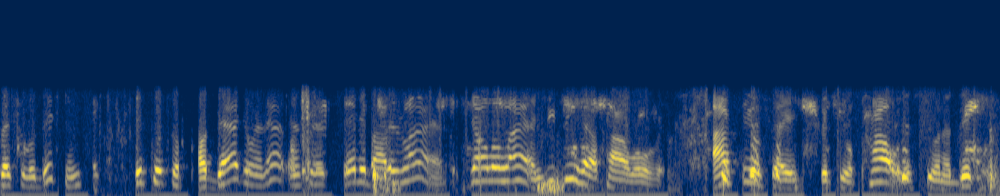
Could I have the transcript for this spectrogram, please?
sexual addictions. It puts a, a dagger in that and says everybody's lying. Y'all are lying. You do have power over it. I still say that you're powerless to an addiction.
